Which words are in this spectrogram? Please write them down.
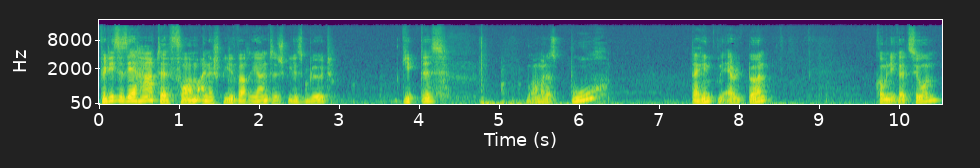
Für diese sehr harte Form einer Spielvariante des Spieles blöd gibt es, wo haben wir das Buch? Da hinten Eric Byrne, Kommunikation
